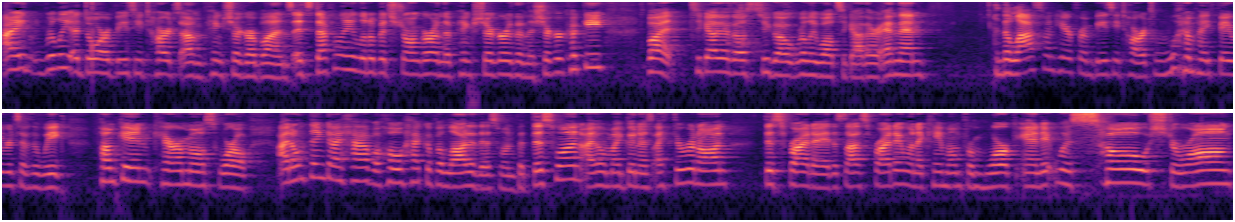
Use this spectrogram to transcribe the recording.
I really adore Beezy Tart's um, pink sugar blends. It's definitely a little bit stronger on the pink sugar than the sugar cookie, but together those two go really well together. And then the last one here from Beezy Tarts, one of my favorites of the week, Pumpkin Caramel Swirl. I don't think I have a whole heck of a lot of this one, but this one, I oh my goodness, I threw it on this Friday, this last Friday when I came home from work, and it was so strong.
